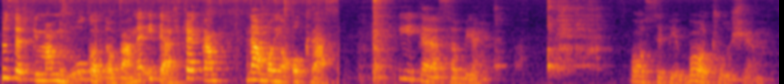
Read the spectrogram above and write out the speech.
Chusteczki mam już ugotowane i teraz czekam na moją okrasę. I teraz sobie posypię boczusiem.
